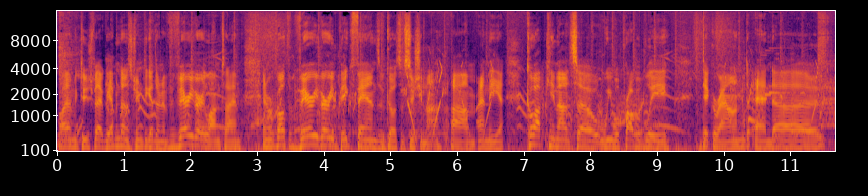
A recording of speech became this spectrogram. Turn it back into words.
Lyle McDouchebag. We haven't done a stream together in a very, very long time, and we're both very, very big fans of Ghost of Tsushima. Um, and the co-op came out, so we will probably dick around and uh,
